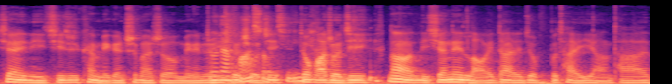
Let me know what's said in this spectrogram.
现在你其实看每个人吃饭的时候，每个人都一个手机，都划手机。那你现在那老一代的就不太一样，他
